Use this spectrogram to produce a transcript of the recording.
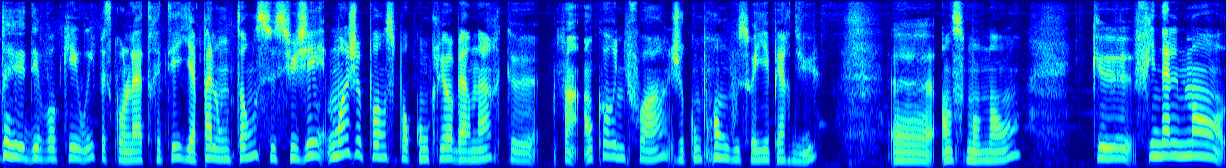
d'évoquer, oui, parce qu'on l'a traité il n'y a pas longtemps, ce sujet. Moi, je pense, pour conclure, Bernard, que, enfin, encore une fois, je comprends que vous soyez perdu euh, en ce moment, que finalement,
